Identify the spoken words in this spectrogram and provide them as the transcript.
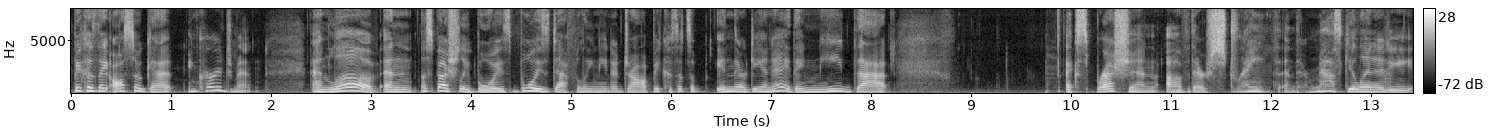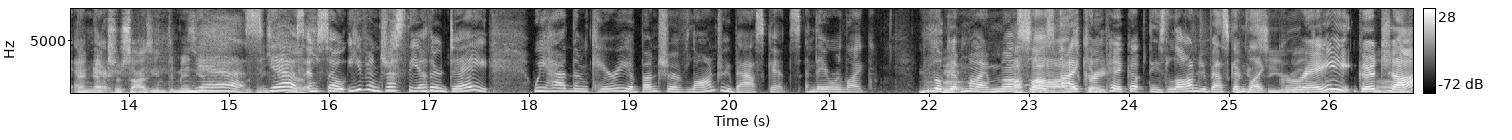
because they also get encouragement and love. And especially boys, boys definitely need a job because it's a, in their DNA. They need that expression of their strength and their masculinity and, And their exercising dominion. over Yes, yes, And so even just the other day, we had them carry a bunch of laundry baskets and they were like, Look at my muscles. I can great. pick up these laundry baskets. I'm like, see your guys doing great, good Uh-huh.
